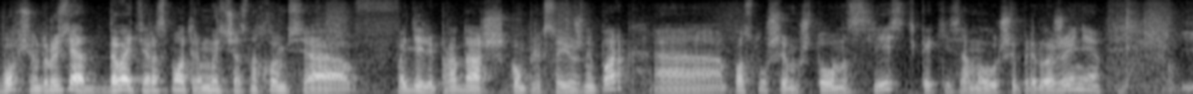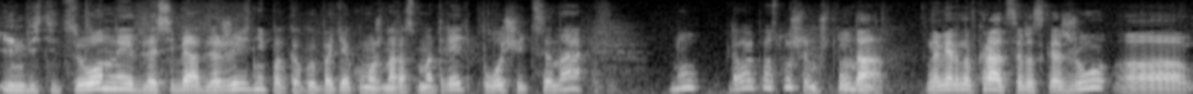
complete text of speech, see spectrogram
В общем, друзья, давайте рассмотрим. Мы сейчас находимся в отделе продаж комплекса Южный парк. А, Послушаем, что у нас есть, какие самые лучшие предложения. Инвестиционные для себя, для жизни, под какую ипотеку можно рассмотреть, площадь, цена. Ну, давай послушаем, что Ну да, наверное, вкратце расскажу. А,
